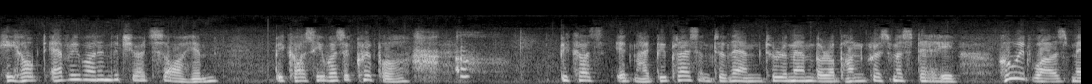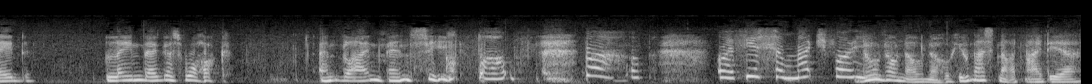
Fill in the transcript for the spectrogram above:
he hoped everyone in the church saw him because he was a cripple. Oh. Because it might be pleasant to them to remember upon Christmas Day who it was made lame beggars walk and blind men see. Oh, Bob. Bob. Oh, I feel so much for him. No, no, no, no. You must not, my dear.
